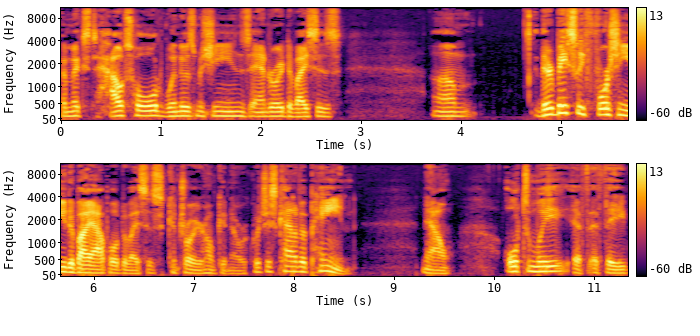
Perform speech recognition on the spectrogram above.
a mixed household, Windows machines, Android devices, um, they're basically forcing you to buy Apple devices to control your HomeKit network, which is kind of a pain. Now, ultimately, if, if they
